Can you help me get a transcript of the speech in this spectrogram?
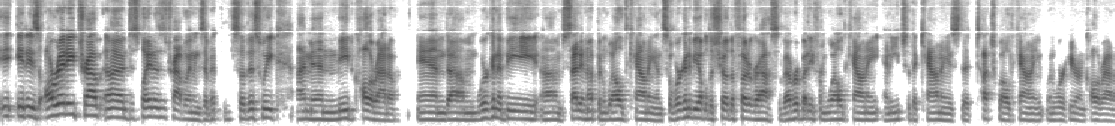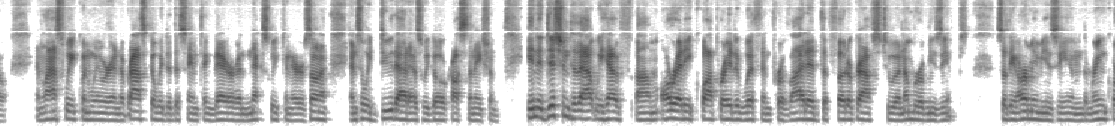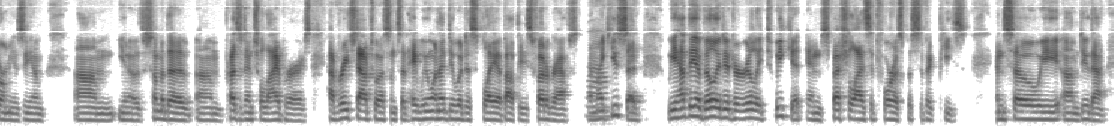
It, is already tra- uh, displayed as a traveling exhibit. So this week I'm in Mead, Colorado, and um, we're going to be um, setting up in Weld County. And so we're going to be able to show the photographs of everybody from Weld County and each of the counties that touch Weld County when we're here in Colorado. And last week when we were in Nebraska, we did the same thing there, and next week in Arizona. And so we do that as we go across the nation. In addition to that, we have um, already cooperated with and provided the photographs to a number of museums. So the Army Museum, the Marine Corps Museum, um, you know, some of the um, presidential libraries have reached out to us and said, "Hey, we want to do a display about these photographs." Wow. And like you said, we have the ability to really tweak it and specialize it for a specific piece. And so we um, do that.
